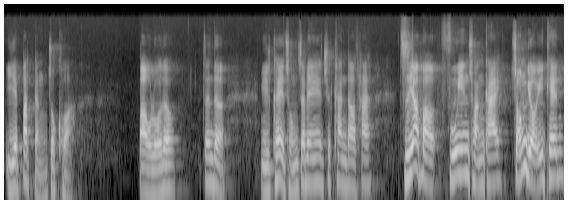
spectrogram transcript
也不等作夸。保罗的真的，你可以从这边去看到他，只要把福音传开，总有一天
